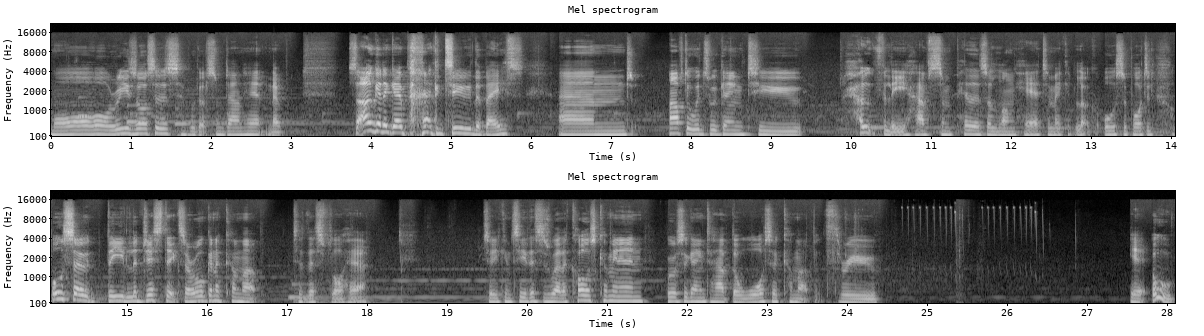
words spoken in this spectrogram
More resources. Have we got some down here? Nope. So I'm going to go back to the base and afterwards we're going to hopefully have some pillars along here to make it look all supported. Also, the logistics are all going to come up to this floor here. So you can see this is where the coal's coming in. We're also going to have the water come up through here. Oh,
